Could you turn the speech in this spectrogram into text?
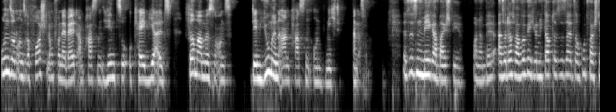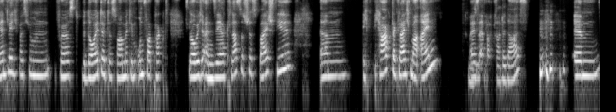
uns und unserer Vorstellung von der Welt anpassen, hin zu, okay, wir als Firma müssen uns dem Human anpassen und nicht andersrum. Es ist ein mega Beispiel. Also das war wirklich, und ich glaube, das ist jetzt auch gut verständlich, was Human First bedeutet. Das war mit dem Unverpackt, ist, glaube ich, ein sehr klassisches Beispiel. Ähm, ich, ich hake da gleich mal ein, weil es mhm. einfach gerade da ist. ähm,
